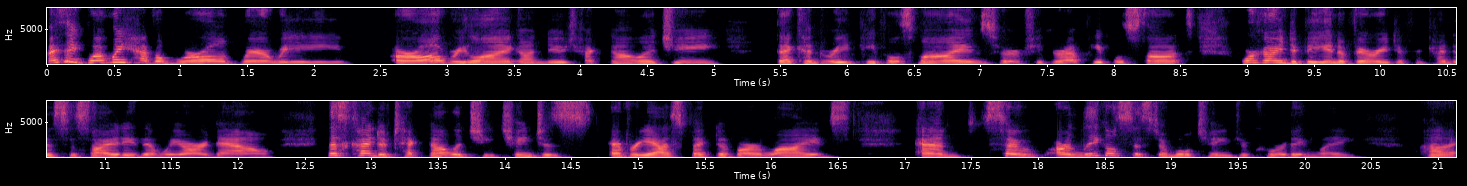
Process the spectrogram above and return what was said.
I think when we have a world where we are all relying on new technology that can read people's minds or figure out people's thoughts, we're going to be in a very different kind of society than we are now. This kind of technology changes every aspect of our lives. And so our legal system will change accordingly. Uh,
